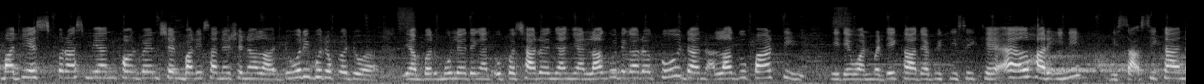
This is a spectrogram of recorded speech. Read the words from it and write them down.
Majlis perasmian Konvensyen Barisan Nasional 2022 yang bermula dengan upacara nyanyian lagu negaraku dan lagu parti di Dewan Merdeka WTC KL hari ini disaksikan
